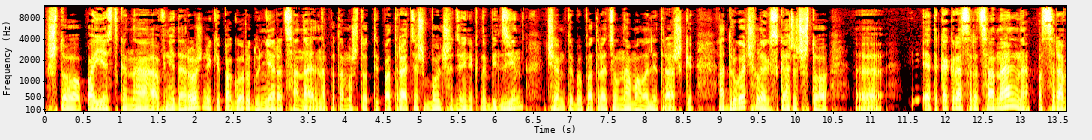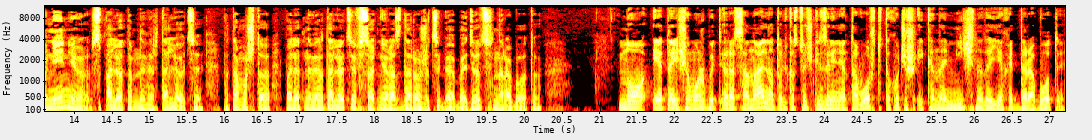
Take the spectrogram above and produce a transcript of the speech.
что поездка на внедорожнике по городу нерациональна, потому что ты потратишь больше денег на бензин, чем ты бы потратил на малолитражке. А другой человек скажет, что э, это как раз рационально по сравнению с полетом на вертолете, потому что полет на вертолете в сотни раз дороже тебе обойдется на работу. Но это еще может быть рационально только с точки зрения того, что ты хочешь экономично доехать до работы.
